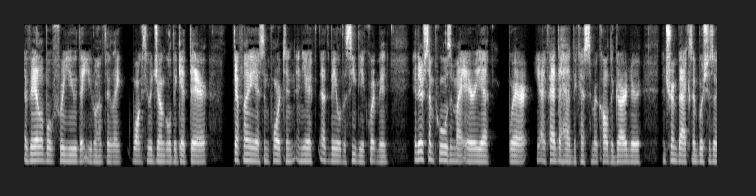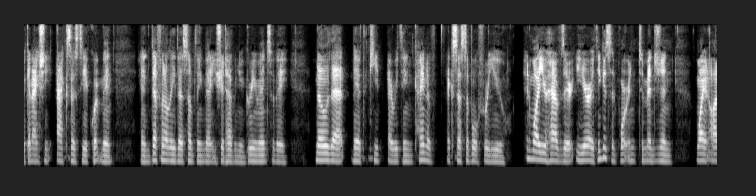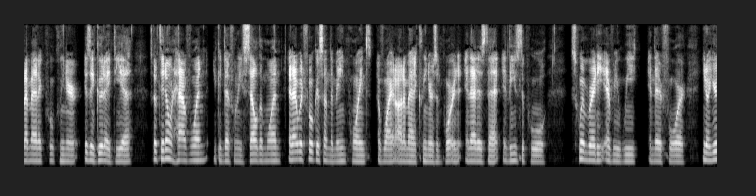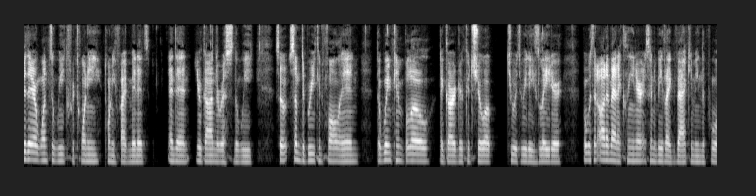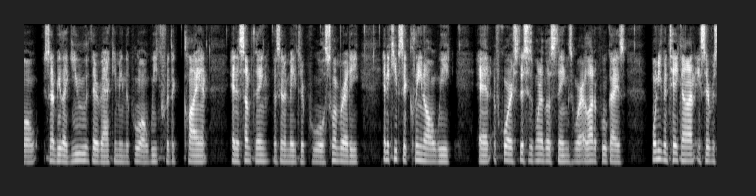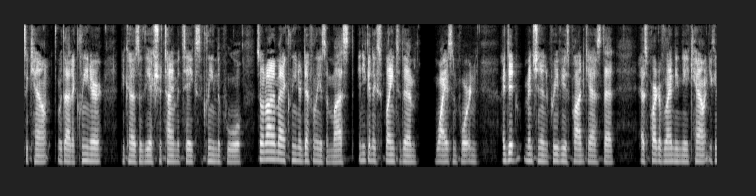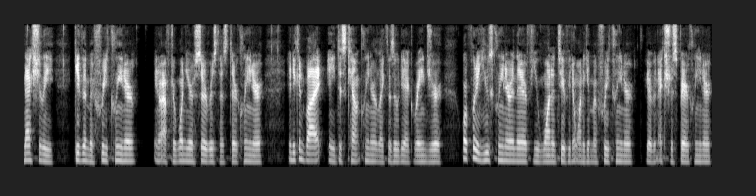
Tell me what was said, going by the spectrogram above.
available for you that you don't have to like walk through a jungle to get there. Definitely is important and you have to be able to see the equipment. And there's some pools in my area where yeah, I've had to have the customer call the gardener to trim back some bushes so I can actually access the equipment. And definitely that's something that you should have in your agreement so they know that they have to keep everything kind of accessible for you. And while you have their ear, I think it's important to mention why an automatic pool cleaner is a good idea. So if they don't have one, you can definitely sell them one. And I would focus on the main points of why an automatic cleaner is important, and that is that it leaves the pool swim ready every week, and therefore, you know, you're there once a week for 20, 25 minutes, and then you're gone the rest of the week. So some debris can fall in, the wind can blow, the gardener could show up two or three days later, but with an automatic cleaner, it's going to be like vacuuming the pool. It's going to be like you, they're vacuuming the pool all week for the client. And it's something that's going to make their pool swim ready and it keeps it clean all week. And of course, this is one of those things where a lot of pool guys won't even take on a service account without a cleaner because of the extra time it takes to clean the pool. So an automatic cleaner definitely is a must and you can explain to them why it's important. I did mention in a previous podcast that as part of landing the account, you can actually give them a free cleaner, you know, after one year of service, that's their cleaner. And you can buy a discount cleaner like the Zodiac Ranger or put a used cleaner in there if you wanted to, if you don't want to give them a free cleaner, if you have an extra spare cleaner.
